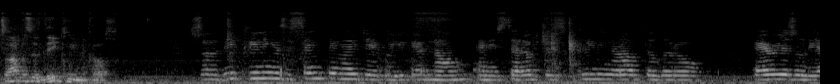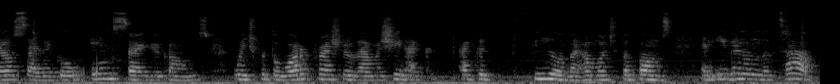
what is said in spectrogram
So how much does deep cleaning cost? So the deep cleaning is the same thing I did where you get numb and instead of just cleaning out the little areas on the outside that go inside your gums, which with the water pressure of that machine, I could, I could feel like how much the bumps and even on the top,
